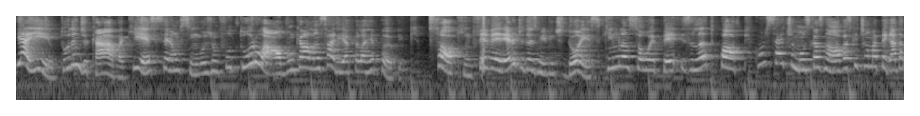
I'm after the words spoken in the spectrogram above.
E aí, tudo indicava que esses seriam singles de um futuro álbum que ela lançaria pela Republic. Só que em fevereiro de 2022, Kim lançou o EP Slut Pop, com sete músicas novas que tinham uma pegada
